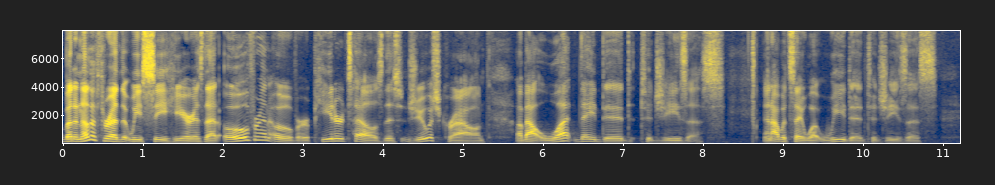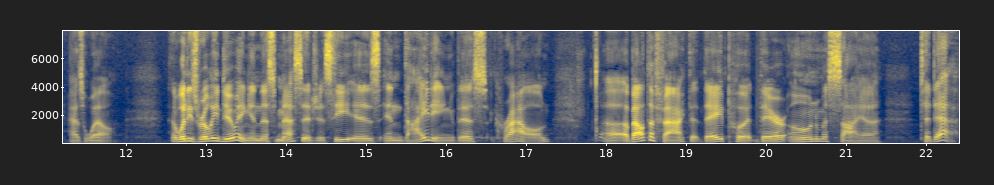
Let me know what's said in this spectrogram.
But another thread that we see here is that over and over, Peter tells this Jewish crowd about what they did to Jesus. And I would say what we did to Jesus as well. And what he's really doing in this message is he is indicting this crowd uh, about the fact that they put their own Messiah to death.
